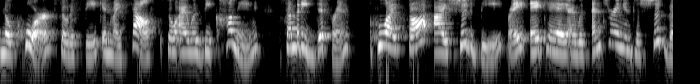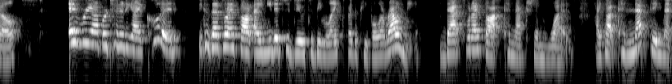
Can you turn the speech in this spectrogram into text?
no core, so to speak, in myself, so I was becoming somebody different who I thought I should be, right? AKA, I was entering into Shouldville every opportunity I could because that's what I thought I needed to do to be liked by the people around me. That's what I thought connection was. I thought connecting meant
